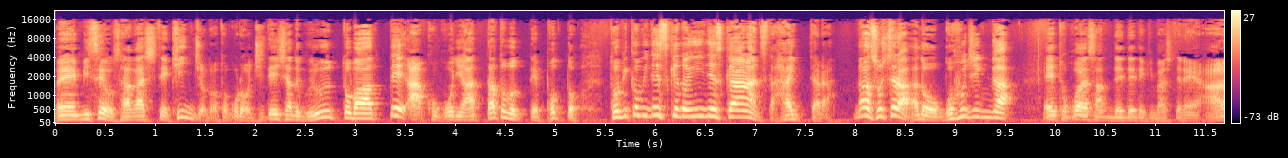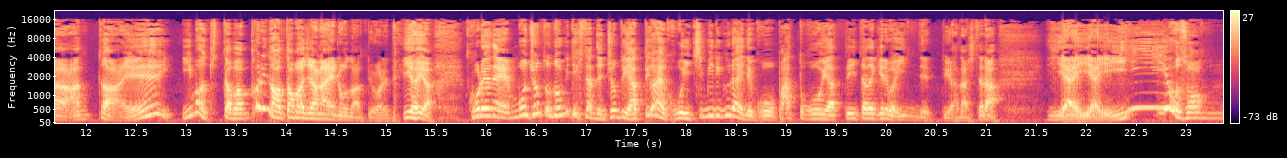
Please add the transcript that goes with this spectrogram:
えー、店を探して、近所のところを自転車でぐるっと回って、あ、ここにあったと思って、ポッと飛び込みですけどいいですか？なんつって入ったら、あ、そしたら、あの、ご婦人が、えー、床屋さんで出てきましてね、あら、あんた、えー、今切ったばっかりの頭じゃないの？なんて言われて、いやいや、これね、もうちょっと伸びてきたんで、ちょっとやってから、ここ1ミリぐらいでこう、パッとこうやっていただければいいんでっていう話したら、いやいや、いいよ、そんな。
